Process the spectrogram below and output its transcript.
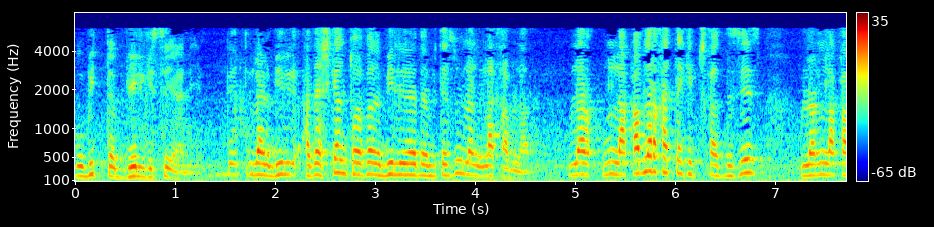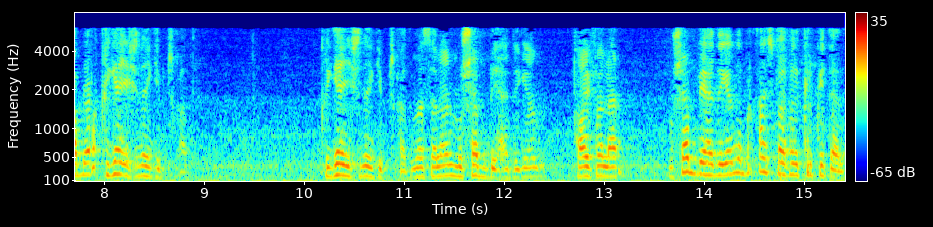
Bu bitta belgisi ya'ni. Ularni adashgan toifani belgilaridan bittasi ularni laqablari. Ular laqablari qayerdan kelib chiqadi desangiz ularni laqablari qilgan ishidan kelib chiqadi. Qilgan ishidan kelib chiqadi. Masalan mushabbiha degan toifalar mushabbiha deganda bir qancha toifalar kirib ketadi.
